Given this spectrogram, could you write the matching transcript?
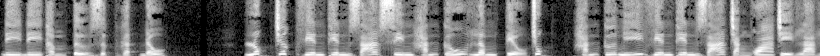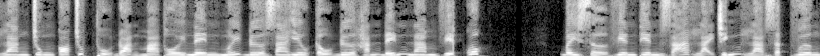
đi đi thẩm tử rực gật đầu. Lúc trước viên thiên giã xin hắn cứu lâm tiểu trúc, hắn cứ nghĩ viên thiên giã chẳng qua chỉ là lang trung có chút thủ đoạn mà thôi nên mới đưa ra yêu cầu đưa hắn đến Nam Việt Quốc. Bây giờ viên thiên giã lại chính là giật vương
